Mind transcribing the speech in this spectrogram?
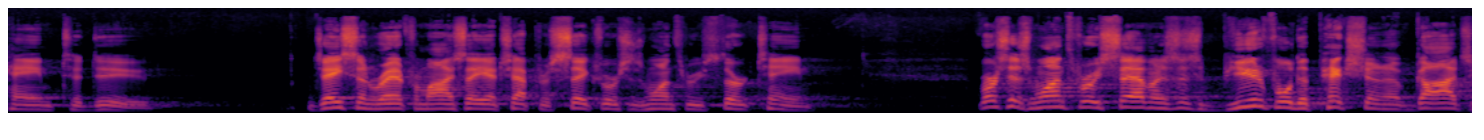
came to do. Jason read from Isaiah chapter 6, verses 1 through 13. Verses 1 through 7 is this beautiful depiction of God's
